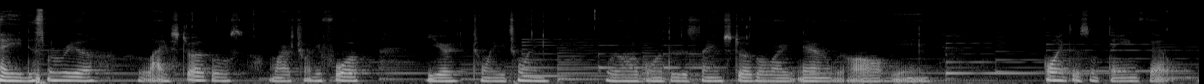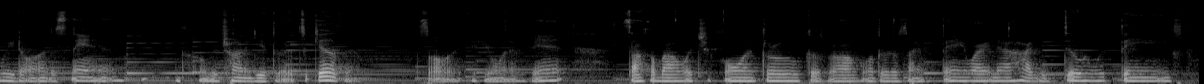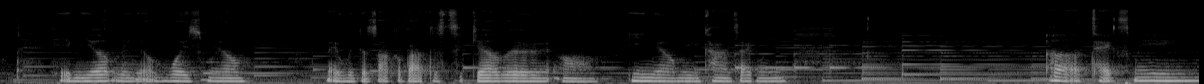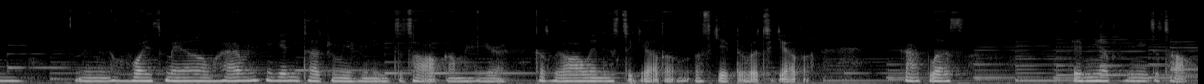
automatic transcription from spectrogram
Hey, this Maria, Life Struggles, March 24th, year 2020. We're all going through the same struggle right now. We're all being going through some things that we don't understand. So we're trying to get through it together. So if you want to vent, talk about what you're going through, because we're all going through the same thing right now, how you're dealing with things, hit me up, leave me a voicemail Maybe we can talk about this together. Um, contact me, uh, text me, leave me a voicemail, however you can get in touch with me if you need to talk. I'm here because we're all in this together. Let's get through it together. God bless. Hit me up if you need to talk.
